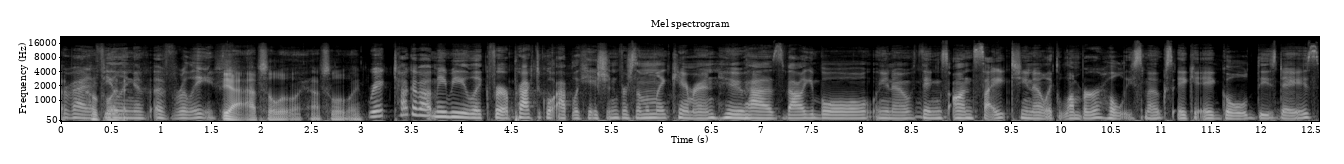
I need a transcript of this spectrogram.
provide a feeling of, of relief. Yeah, absolutely, absolutely. Rick, talk about maybe like for a practical application for someone like Cameron who has valuable, you know, things on site, you know, like lumber, holy smokes, aka gold these days,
